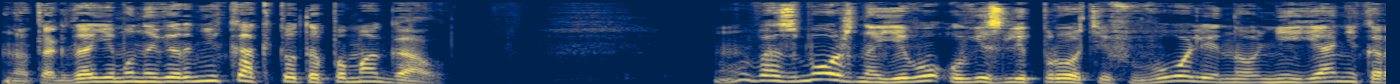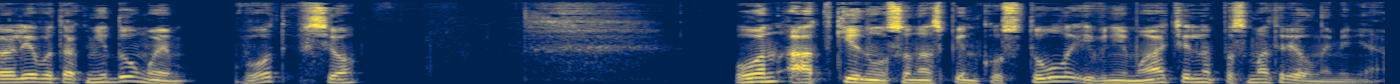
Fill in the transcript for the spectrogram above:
но тогда ему наверняка кто-то помогал. Возможно, его увезли против воли, но ни я, ни королева так не думаем. Вот и все. Он откинулся на спинку стула и внимательно посмотрел на меня.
